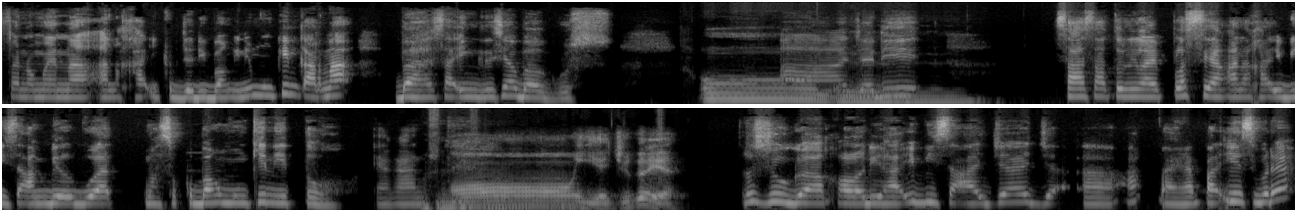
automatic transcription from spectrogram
fenomena anak HI kerja di bank ini mungkin karena bahasa Inggrisnya bagus. Oh, uh, iya, jadi iya, iya, iya. salah satu nilai plus yang anak HI bisa ambil buat masuk ke bank mungkin itu ya kan? Oh iya juga ya. Terus juga kalau di HI bisa aja uh, apa ya Pak? Iya sebenarnya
